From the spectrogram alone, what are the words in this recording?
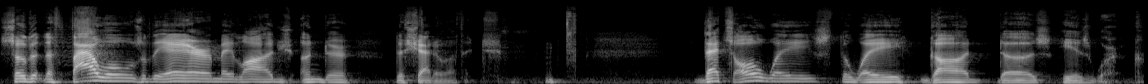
so that the fowls of the air may lodge under the shadow of it. That's always the way God does His work.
